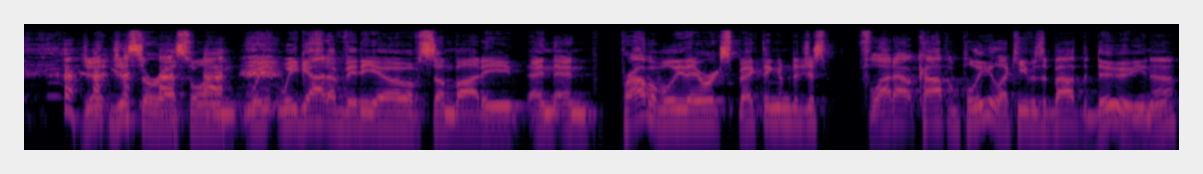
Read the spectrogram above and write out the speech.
just, just arrest one. We, we got a video of somebody, and and probably they were expecting him to just flat out cop a plea like he was about to do. You know,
